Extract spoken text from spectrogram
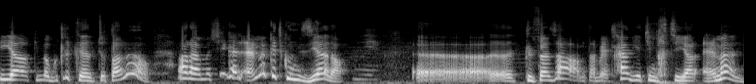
هي كما قلت لك tout à l'heure راه ماشي كاع الاعمال كتكون مزيانة. آه، التلفازة بطبيعه الحال يتم اختيار أعمال.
